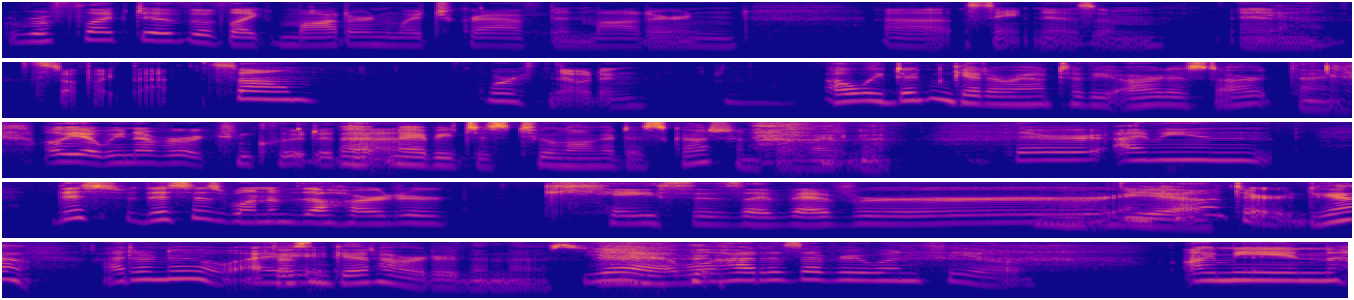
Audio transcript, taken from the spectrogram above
reflective of like modern witchcraft and modern uh, Satanism and stuff like that. So, worth noting. Oh, we didn't get around to the artist art thing. Oh yeah, we never concluded That that. may be just too long a discussion for right now. There, I mean, this this is one of the harder cases I've ever Mm, yeah. encountered. Yeah. I don't know. I Doesn't get harder than this. Yeah. Well, how does everyone feel? I mean,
